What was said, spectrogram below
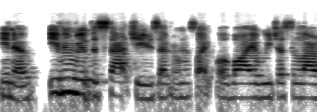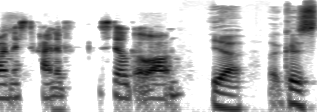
you know, even with the statues, everyone was like, well, why are we just allowing this to kind of still go on? yeah, because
